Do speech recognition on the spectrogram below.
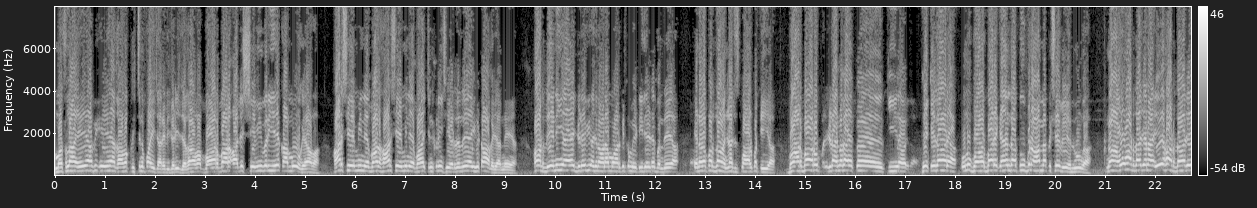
ਮਸਲਾ ਇਹ ਆ ਵੀ ਇਹ ਹੈਗਾ ਵਾ ਕ੍ਰਿਸਚਨ ਭਾਈਚਾਰੇ ਦੀ ਜਿਹੜੀ ਜਗ੍ਹਾ ਵਾ ਬਾਰ-ਬਾਰ ਅੱਜ 6ਵੀਂ ਵਾਰੀ ਇਹ ਕੰਮ ਹੋ ਗਿਆ ਵਾ। ਹਰ 6 ਮਹੀਨੇ ਬਾਅਦ, ਹਰ 6 ਮਹੀਨੇ ਬਾਅਦ ਚਿੰਕਣੀ ਛੇੜ ਦਿੰਦੇ ਆ, ਅਸੀਂ ਹਟਾ ਕੇ ਜਾਂਦੇ ਆ। ਹਟਦੇ ਨਹੀਂ ਆਏ ਜਿਹੜੇ ਵੀ ਅਜਨਾਲਾ ਮਾਰਕੀਟ ਕਮੇਟੀ ਦੇ ਜਿਹੜੇ ਬੰਦੇ ਆ, ਇਹਨਾਂ ਦਾ ਪ੍ਰਧਾਨ ਜਿਹੜਾ ਜਸਪਾਲ ਭੱਟੀ ਆ, ਬਾਰ-ਬਾਰ ਉਹ ਜਿਹੜਾ ਇਹਨਾਂ ਦਾ ਇੱਕ, ਕੀ ਆ, ਠੇਕੇਦਾਰ ਆ, ਉਹਨੂੰ ਬਾਰ-ਬਾਰ ਕਹਿੰਦਾ, ਤੂੰ ਬਣਾ, ਮੈਂ ਪਿੱਛੇ ਵੇਖ ਲੂੰਗਾ। ਨਾ ਉਹ ਹਟਦਾ ਜੇ ਨਾ ਇਹ ਹਟਦਾ, ਜੇ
